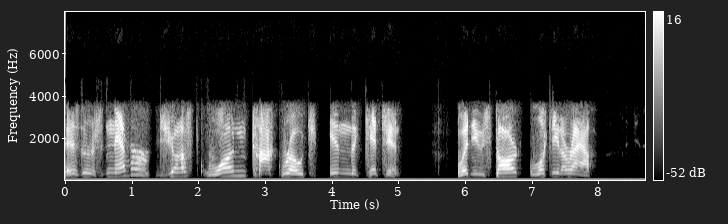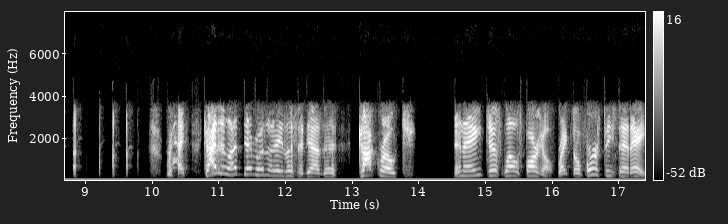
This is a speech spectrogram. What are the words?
is there's never just one cockroach in the kitchen when you start looking around. right? Kind of let everyone hey, listen, yeah, the cockroach, and it ain't just Wells Fargo, right? So first he said, hey,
